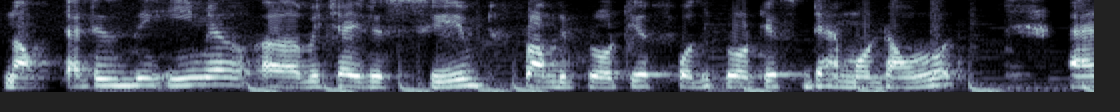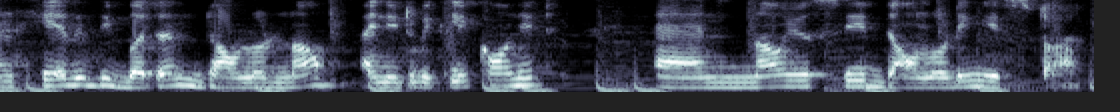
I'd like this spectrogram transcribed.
now that is the email uh, which i received from the proteus for the proteus demo download. And here is the button download now. I need to be click on it. And now you see downloading is start.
